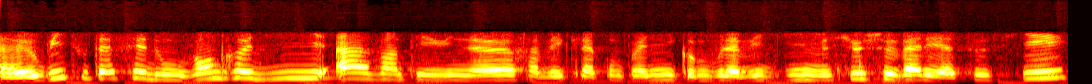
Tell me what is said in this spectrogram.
Euh, oui, tout à fait. Donc vendredi à 21h avec la compagnie, comme vous l'avez dit, Monsieur Cheval et Associés,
